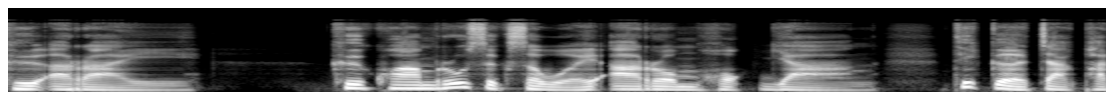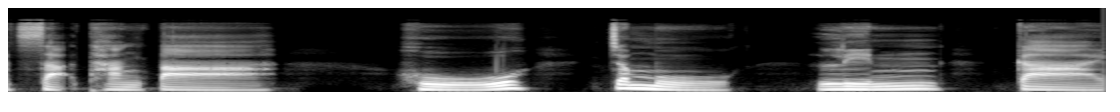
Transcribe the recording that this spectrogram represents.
คืออะไร คือความรู้สึกเสวยอารมณ์หกอย่างที่เกิดจากผัสสะทางตา หู จมูก ลิ้น กาย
